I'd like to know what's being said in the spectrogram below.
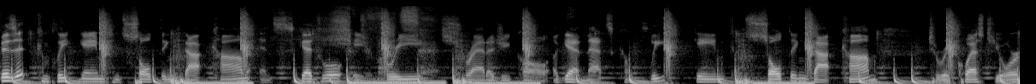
Visit CompleteGameConsulting.com and schedule a free strategy call. Again, that's CompleteGameConsulting.com to request your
